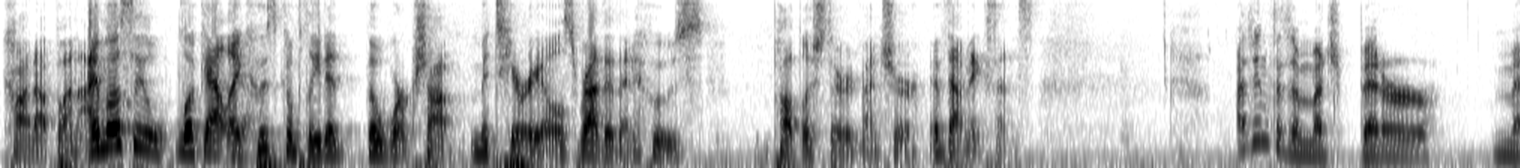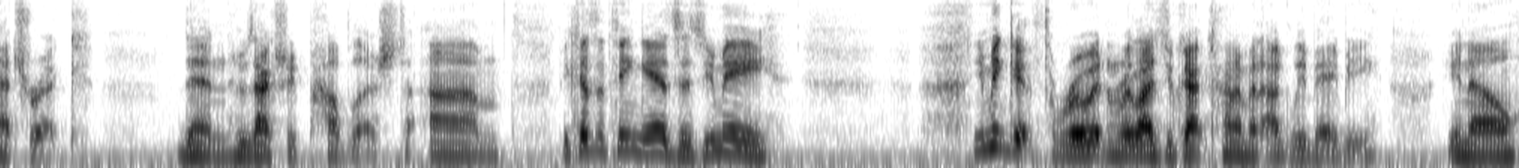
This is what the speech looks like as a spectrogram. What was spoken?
caught up on. I mostly look at like who's completed the workshop materials rather than who's published their adventure if that makes sense I think that's a much better metric than who's actually published. Um, because the thing is, is you may you may get through it and realize you've got kind of an ugly baby. you know,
